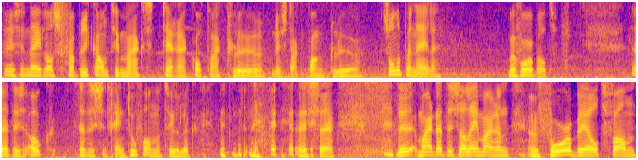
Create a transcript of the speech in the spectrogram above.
Er is een Nederlandse fabrikant die maakt terracotta kleur, dus dakpankleur, zonnepanelen. Bijvoorbeeld. Dat is ook dat is geen toeval natuurlijk. uh, de, maar dat is alleen maar een, een voorbeeld van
